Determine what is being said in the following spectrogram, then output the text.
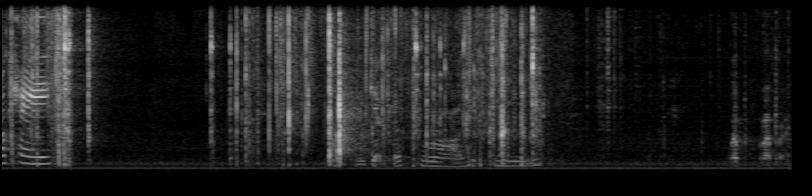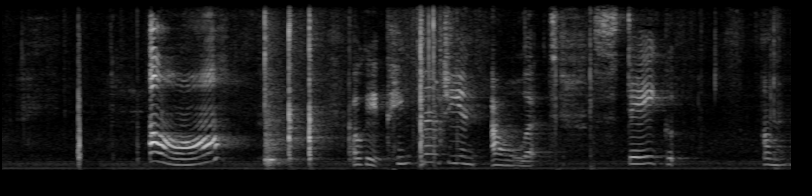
Okay. Let me get the frog food. Okay, Pink Energy and Owlette. Stay um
